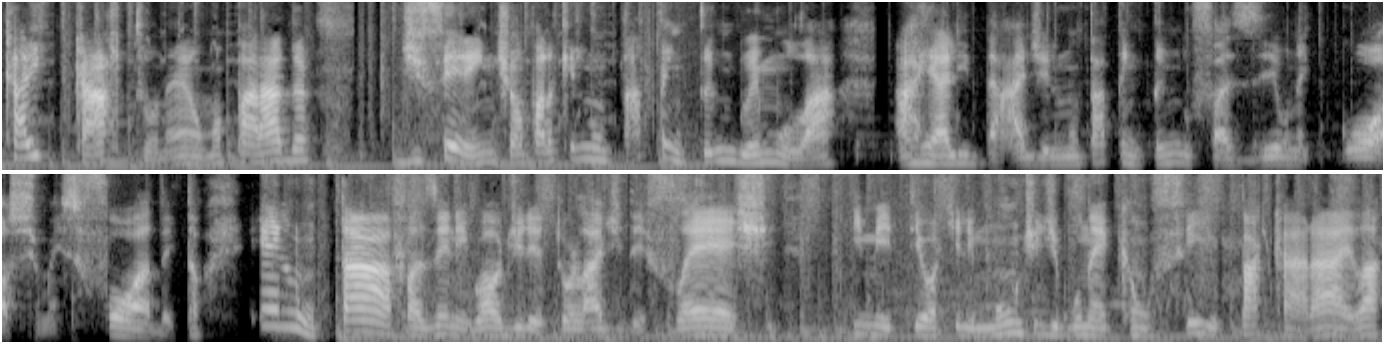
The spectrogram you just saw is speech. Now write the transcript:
caricato, né? Uma parada diferente, é uma parada que ele não tá tentando emular a realidade, ele não tá tentando fazer o um negócio mais foda e tal. Ele não tá fazendo igual o diretor lá de The Flash, que meteu aquele monte de bonecão feio pra caralho lá,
